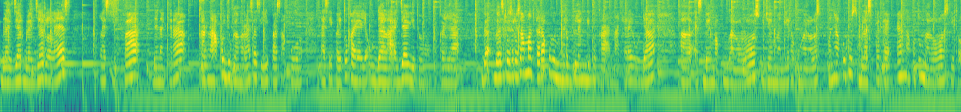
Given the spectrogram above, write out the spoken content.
belajar belajar les les IPA dan akhirnya karena aku juga ngerasa sih pas aku les IPA itu kayak ya udahlah aja gitu. Kayak gak, gak serius-serius amat karena aku bener-bener blank gitu kan. Nah akhirnya ya udah uh, eh, SBM aku nggak lolos ujian mandiri aku nggak lolos. Pokoknya aku tuh 11 PTN aku tuh nggak lolos gitu.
